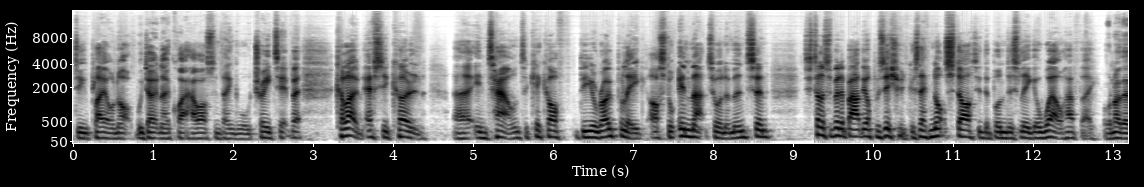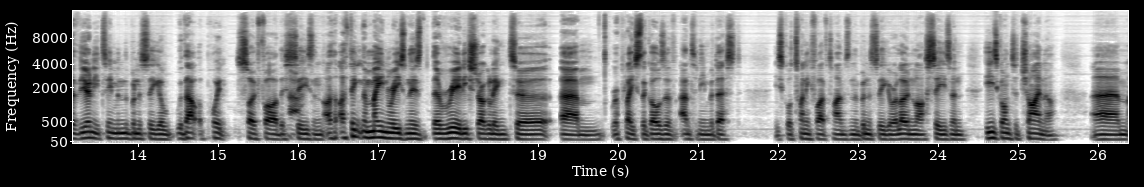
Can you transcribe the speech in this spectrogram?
do play or not, we don't know quite how Arsene Wenger will treat it. But Cologne, FC Köln, uh, in town to kick off the Europa League. Arsenal in that tournament, and just tell us a bit about the opposition because they've not started the Bundesliga well, have they? Well, no, they're the only team in the Bundesliga without a point so far this ah. season. I, I, think the main reason is they're really struggling to um, replace the goals of Anthony Modeste. He scored 25 times in the Bundesliga alone last season. He's gone to China, um,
